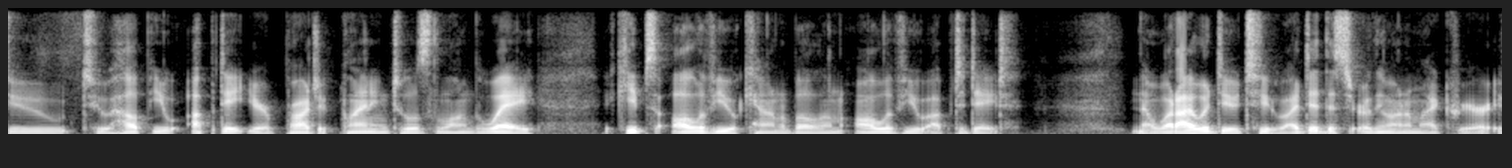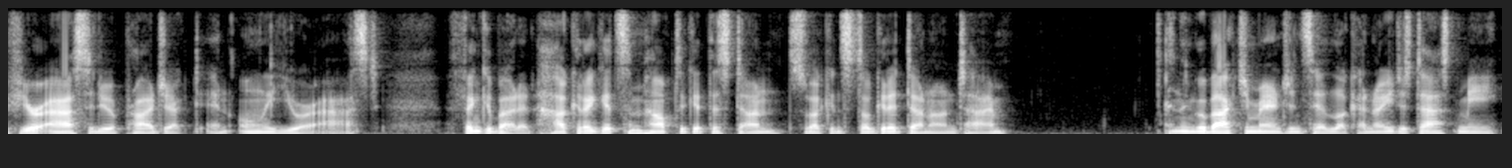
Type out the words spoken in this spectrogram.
to to help you update your project planning tools along the way, it keeps all of you accountable and all of you up to date. Now, what I would do too, I did this early on in my career. If you're asked to do a project and only you are asked, think about it. How could I get some help to get this done so I can still get it done on time? And then go back to your manager and say, look, I know you just asked me,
